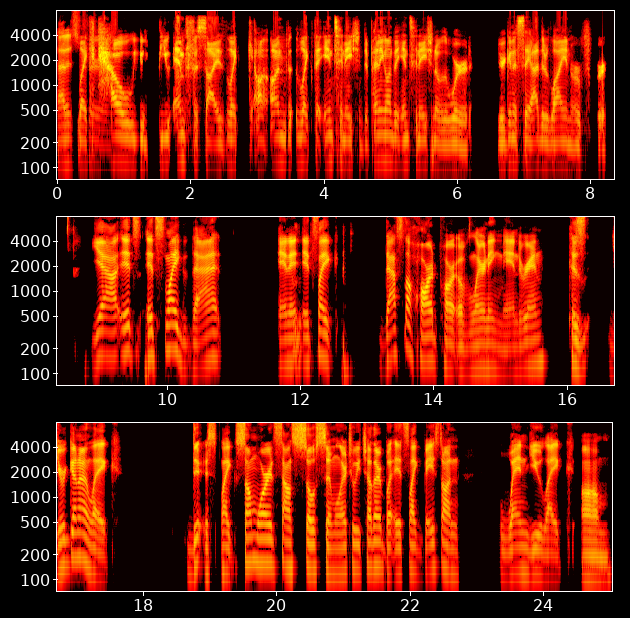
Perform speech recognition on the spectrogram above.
that is like true. how you you emphasize like on, on like the intonation, depending on the intonation of the word, you're gonna say either lion or fur. Yeah, it's it's like that, and it, it's like that's the hard part of learning Mandarin because you're gonna like there's like some words sound so similar to each other, but it's like based on when you like um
